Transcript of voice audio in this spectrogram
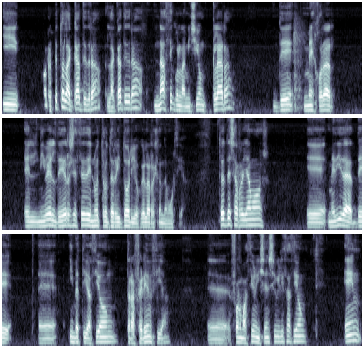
Y con respecto a la cátedra, la cátedra nace con la misión clara de mejorar el nivel de RSC de nuestro territorio, que es la región de Murcia. Entonces desarrollamos eh, medidas de eh, investigación, transferencia, eh, formación y sensibilización en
